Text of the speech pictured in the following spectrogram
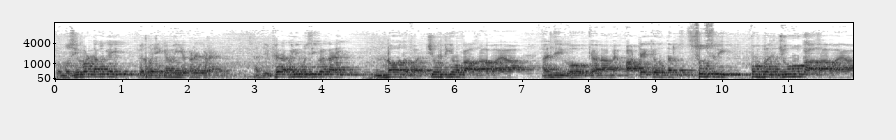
تو مصیبت ٹل گئی، پھر وہیں کے وہیں اکڑے کھڑے۔ ہاں جی پھر اگلی مصیبت آئی، نو دفعہ چونٹیوں کا عذاب آیا۔ ہاں جی وہ کیا نام ہے، آٹے کے اندر سسری کمبل جوہوں کا عذاب آیا،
